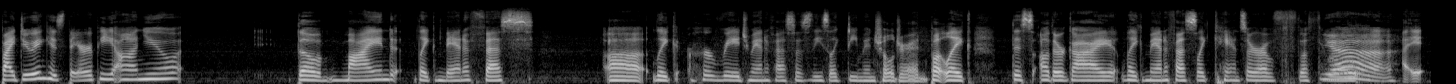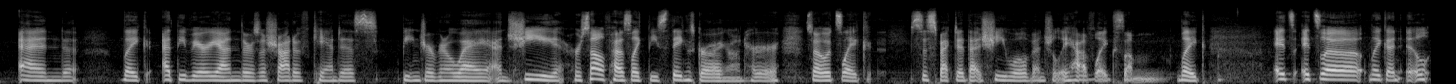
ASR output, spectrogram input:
by doing his therapy on you the mind like manifests uh like her rage manifests as these like demon children but like this other guy like manifests like cancer of the throat Yeah. I- and like at the very end there's a shot of Candice being driven away and she herself has like these things growing on her so it's like suspected that she will eventually have like some like it's it's a like an ill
